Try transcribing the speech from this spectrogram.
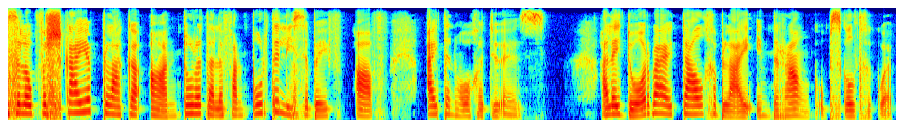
is hulle op verskeie plekke aan totdat hulle van Port Elizabeth af uit in Hage toe is. Hulle het daar by 'n hotel gebly en drank op skuld gekoop.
